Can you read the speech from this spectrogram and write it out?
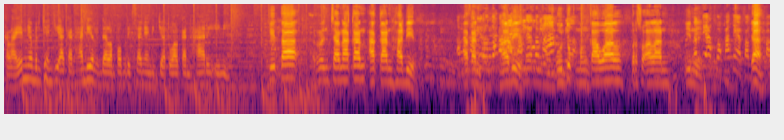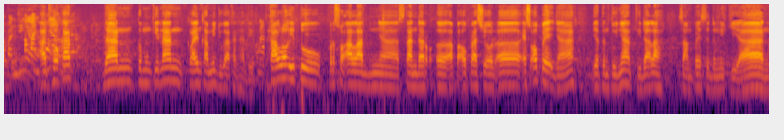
kliennya berjanji akan hadir dalam pemeriksaan yang dijadwalkan hari ini. kita rencanakan akan hadir akan hadir untuk mengkawal persoalan ini Berarti advokatnya ya Pak, Ya. Pak Panjinya ya? advokat dan kemungkinan klien kami juga akan hadir. Kalau itu persoalannya standar eh, apa operasion eh, SOP-nya ya tentunya tidaklah sampai sedemikian.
